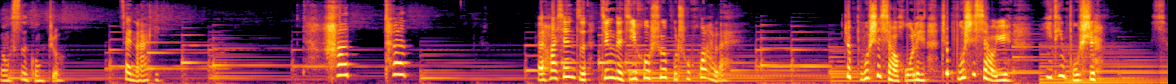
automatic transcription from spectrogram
龙四公主在哪里？她她，百花仙子惊得几乎说不出话来。这不是小狐狸，这不是小玉，一定不是。小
